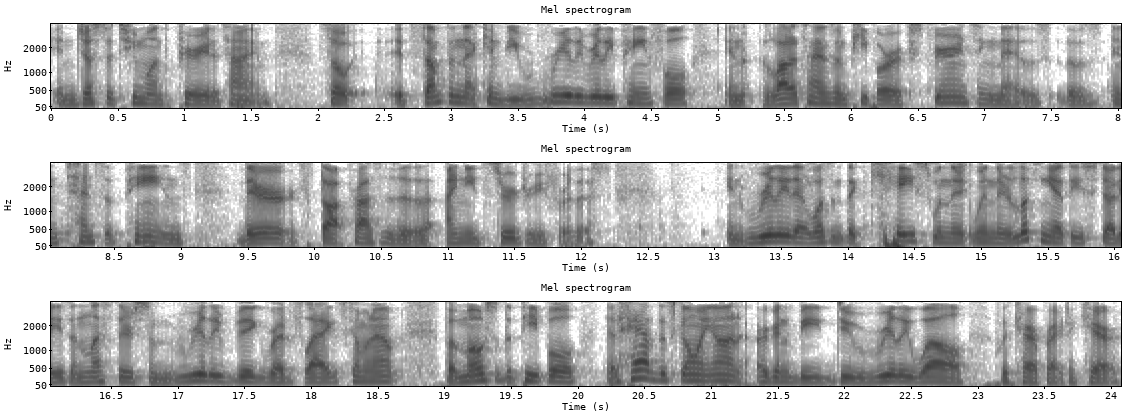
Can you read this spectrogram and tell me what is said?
in just a two month period of time. So it's something that can be really, really painful. And a lot of times when people are experiencing those those intensive pains, their thought process is, "I need surgery for this." And really that wasn't the case when they when they're looking at these studies unless there's some really big red flags coming out. But most of the people that have this going on are going to be do really well with chiropractic care.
